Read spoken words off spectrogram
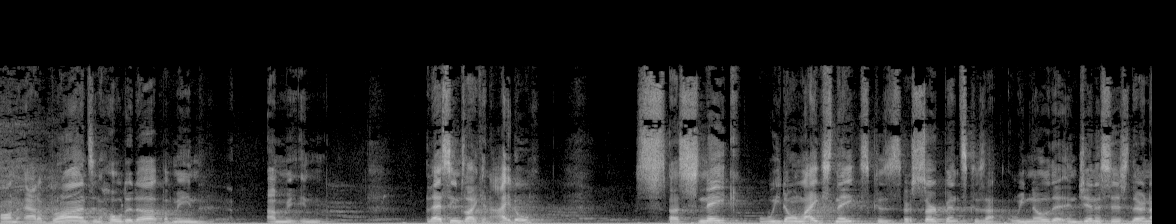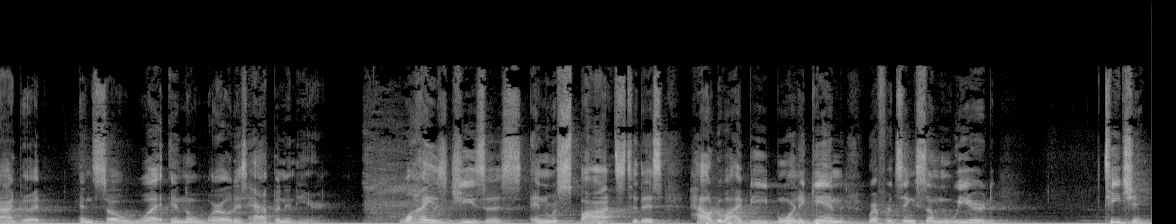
on, out of bronze and hold it up. I mean, I mean, that seems like an idol a snake, we don't like snakes because or serpents because we know that in Genesis they're not good. And so, what in the world is happening here? Why is Jesus, in response to this, how do I be born again, referencing some weird teaching,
